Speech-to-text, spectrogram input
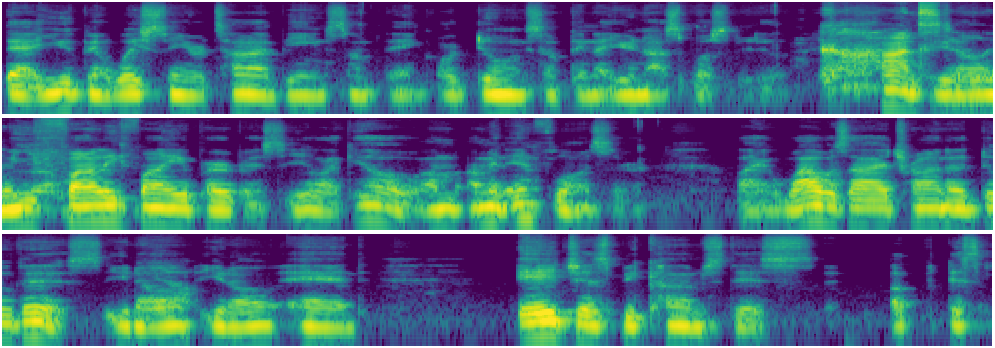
that you've been wasting your time being something or doing something that you're not supposed to do. Constantly. You know, when you finally find your purpose, you're like, yo, I'm I'm an influencer. Like, why was I trying to do this? You know, yeah. you know, and it just becomes this uh, this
